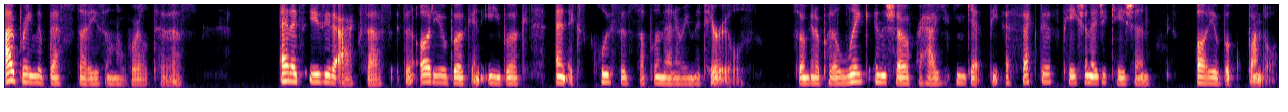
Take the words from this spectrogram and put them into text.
I bring the best studies in the world to this. And it's easy to access. It's an audiobook, an ebook, and exclusive supplementary materials. So I'm going to put a link in the show for how you can get the Effective Patient Education audiobook bundle.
